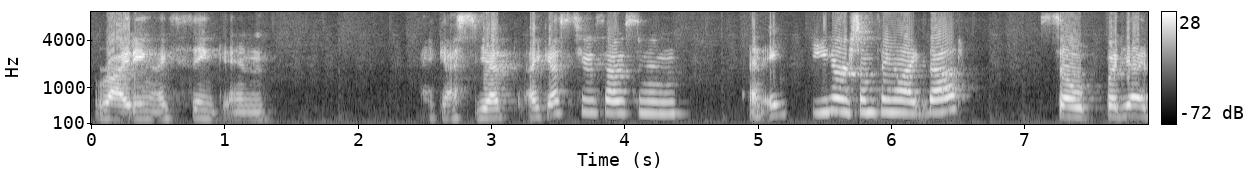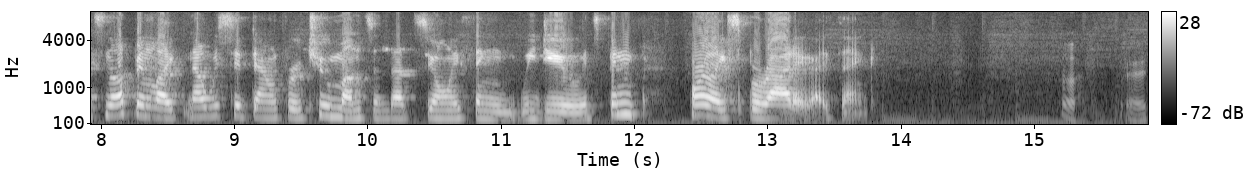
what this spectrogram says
writing. I think in I guess yet I guess 2018 or something like that. So, but yeah, it's not been like now we sit down for two months and that's the only thing we do. It's been more like sporadic, I think. Huh. Alright.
